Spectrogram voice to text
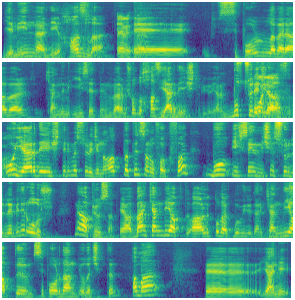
yemeğin verdiği hazla Evet abi. ee, sporla beraber kendini iyi hissetmenin vermiş olduğu haz yer değiştiriyor. Yani bu süreci O lazım abi. o yer değiştirme sürecini atlatırsan ufak ufak bu iş senin için sürdürülebilir olur. Ne yapıyorsan. Ya ben kendi yaptığım ağırlıklı olarak bu videoda yani kendi yaptığım spordan yola çıktım. Ama ee, yani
